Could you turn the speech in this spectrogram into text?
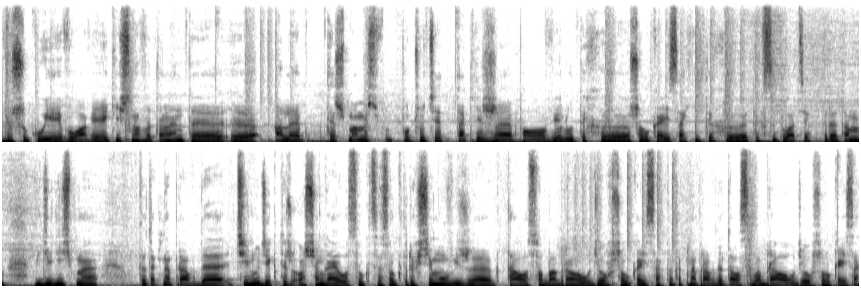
wyszukuje i wyławia jakieś nowe talenty, e, ale też mamy poczucie takie, że po wielu tych e, showcase'ach i tych, e, tych sytuacjach, które tam widzieliśmy, to tak naprawdę ci ludzie, którzy osiągają sukces, o których się mówi, że ta osoba brała udział w showcase'ach, to tak naprawdę ta osoba brała udział w showcase'ach,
